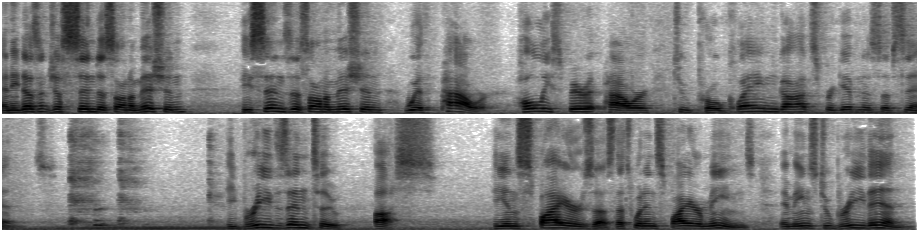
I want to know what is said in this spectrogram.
And He doesn't just send us on a mission, He sends us on a mission with power Holy Spirit power to proclaim God's forgiveness of sins. He breathes into us. He inspires us. That's what inspire means. It means to breathe in.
